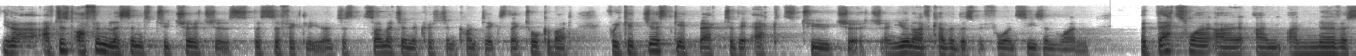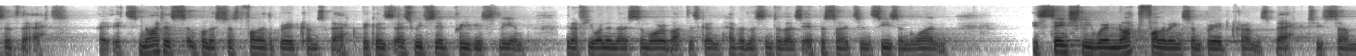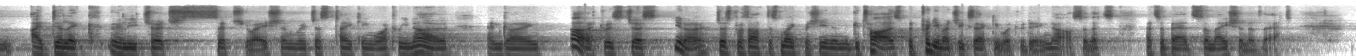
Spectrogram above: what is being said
you know, I've just often listened to churches specifically, uh, just so much in the Christian context. They talk about if we could just get back to the Acts 2 church. And you and I have covered this before in season one. But that's why I, I'm, I'm nervous of that. It's not as simple as just follow the breadcrumbs back, because as we've said previously, and you know, if you want to know some more about this, go and have a listen to those episodes in season one essentially we're not following some breadcrumbs back to some idyllic early church situation. We're just taking what we know and going, oh, it was just, you know, just without the smoke machine and the guitars, but pretty much exactly what we're doing now. So that's that's a bad summation of that.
